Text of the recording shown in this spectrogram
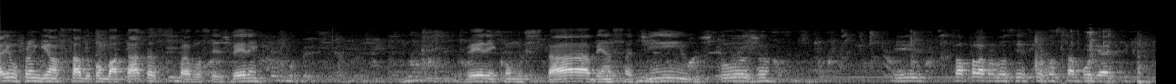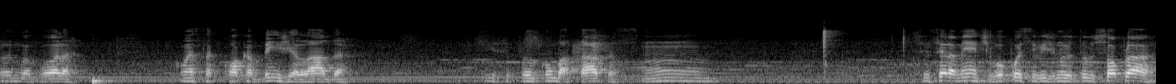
aí um franguinho assado com batatas para vocês verem. Verem como está, bem assadinho, gostoso. E só falar para vocês que eu vou saborear esse frango agora com essa coca bem gelada. Esse frango com batatas. Hum. Sinceramente, vou pôr esse vídeo no YouTube só para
